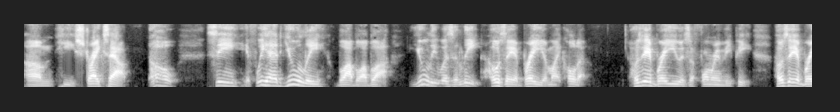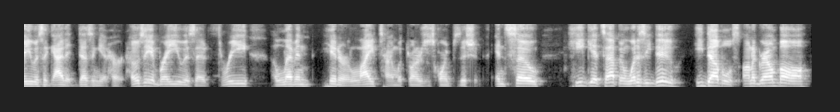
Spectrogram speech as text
um, he strikes out oh, see, if we had Yuli, blah, blah, blah. Yuli was elite. Jose Abreu. I'm like, hold up. Jose Abreu is a former MVP. Jose Abreu is a guy that doesn't get hurt. Jose Abreu is a 311 hitter lifetime with runners in scoring position. And so he gets up and what does he do? He doubles on a ground ball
